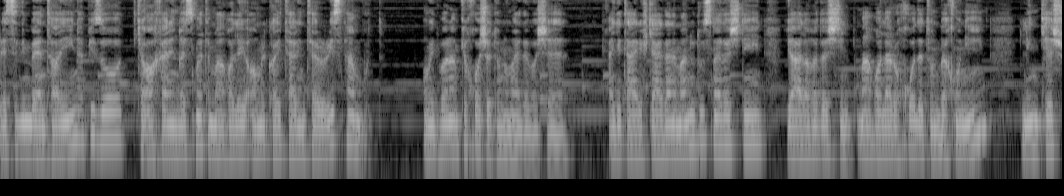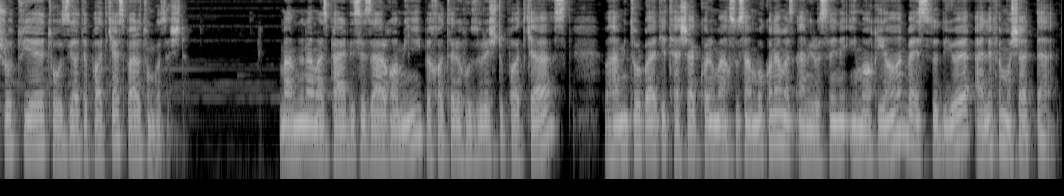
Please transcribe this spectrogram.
رسیدیم به انتهای این اپیزود که آخرین قسمت مقاله آمریکایی ترین تروریست هم بود. امیدوارم که خوشتون اومده باشه. اگه تعریف کردن منو دوست نداشتین یا علاقه داشتین مقاله رو خودتون بخونین لینکش رو توی توضیحات پادکست براتون گذاشتم. ممنونم از پردیس زرقامی به خاطر حضورش تو پادکست و همینطور باید یه تشکر مخصوصم بکنم از امیرحسین ایماقیان و استودیو الف مشدد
